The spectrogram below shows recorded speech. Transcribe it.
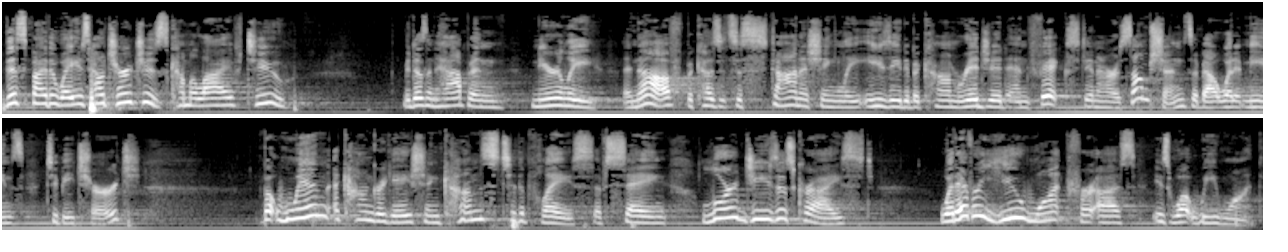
This, by the way, is how churches come alive too. It doesn't happen nearly enough because it's astonishingly easy to become rigid and fixed in our assumptions about what it means to be church. But when a congregation comes to the place of saying, Lord Jesus Christ, whatever you want for us is what we want.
